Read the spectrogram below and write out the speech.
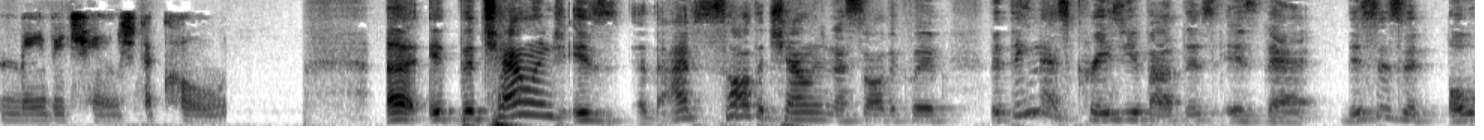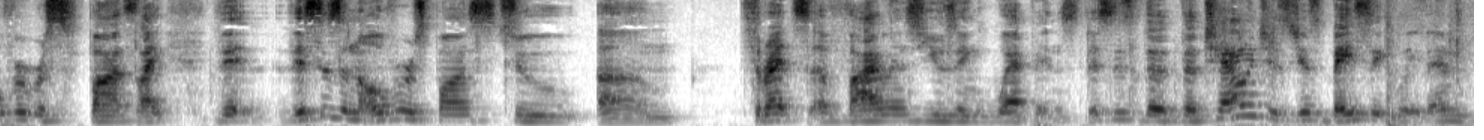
maybe change the code. Uh, it, the challenge is I saw the challenge and I saw the clip. The thing that's crazy about this is that this is an over response. Like the, this is an over response to um, threats of violence using weapons. This is the the challenge is just basically them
